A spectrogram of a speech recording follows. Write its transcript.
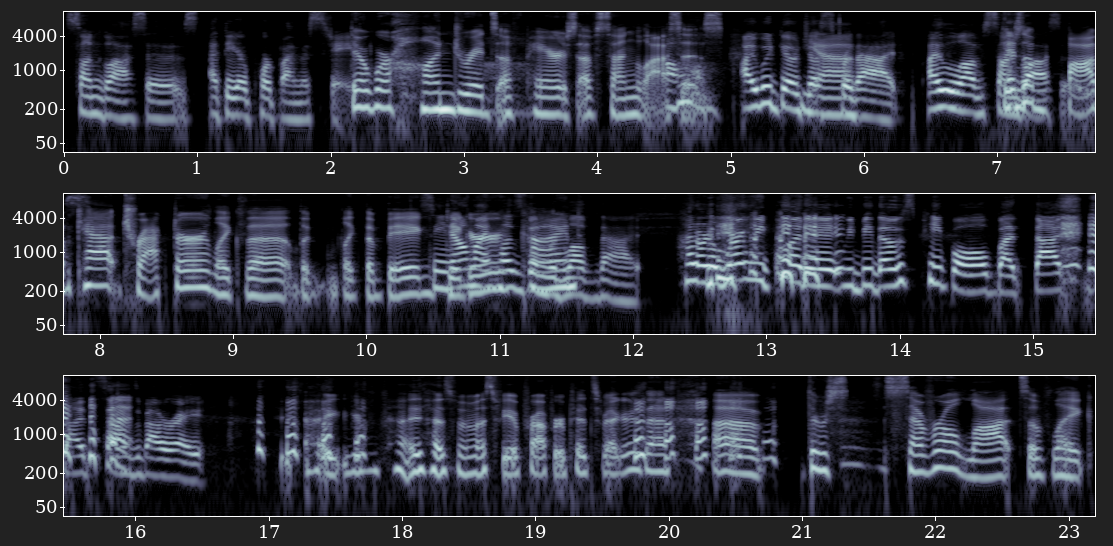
sunglasses at the airport by mistake? there were hundreds of ah. pairs of sunglasses. Ah. I would go just Yeah. for that. I love sunglasses. There's a bobcat tractor, like the the like the big See, digger now my husband kind. would love that. I don't know where we'd put it. We'd be those people, but that that sounds about right. Your husband must be a proper Pittsburgher then. Uh, there's several lots of like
